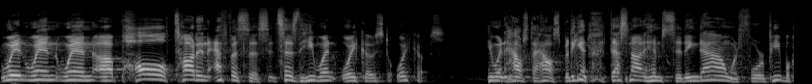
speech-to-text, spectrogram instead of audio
When, when, when uh, Paul taught in Ephesus, it says that he went oikos to oikos. He went house to house. But again, that's not him sitting down with four people.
